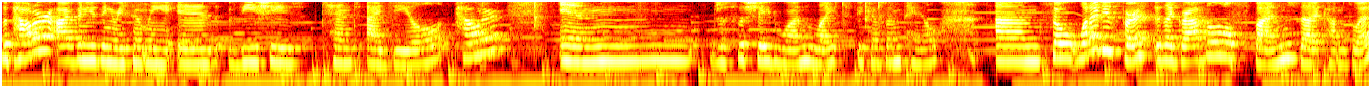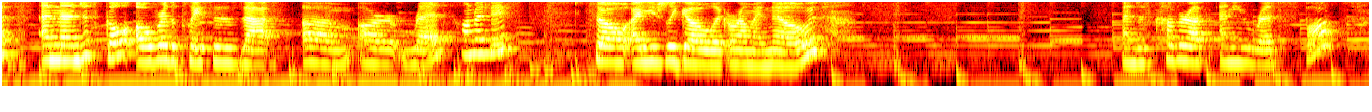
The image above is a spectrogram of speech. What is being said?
The powder I've been using recently is Vichy's Teint Ideal powder in just the shade one, light because I'm pale. Um, so what I do first is I grab the little sponge that it comes with and then just go over the places that um, are red on my face. So I usually go like around my nose and just cover up any red spots.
